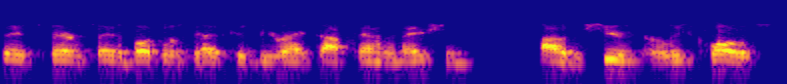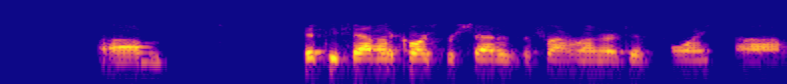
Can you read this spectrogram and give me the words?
say it's fair to say that both those guys could be ranked top ten in the nation out of the shoot, or at least close. Um, 57, of course, Brissett is the front runner at this point. Um,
